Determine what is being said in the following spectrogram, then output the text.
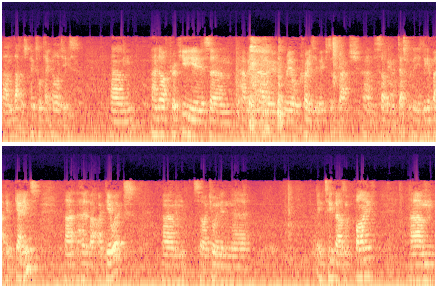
Um, that was Pixel Technologies. Um, and after a few years um, having no real creative itch to scratch and deciding I desperately needed to get back into games, uh, I heard about Ideaworks. Um, so I joined in uh, in 2005. Um,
